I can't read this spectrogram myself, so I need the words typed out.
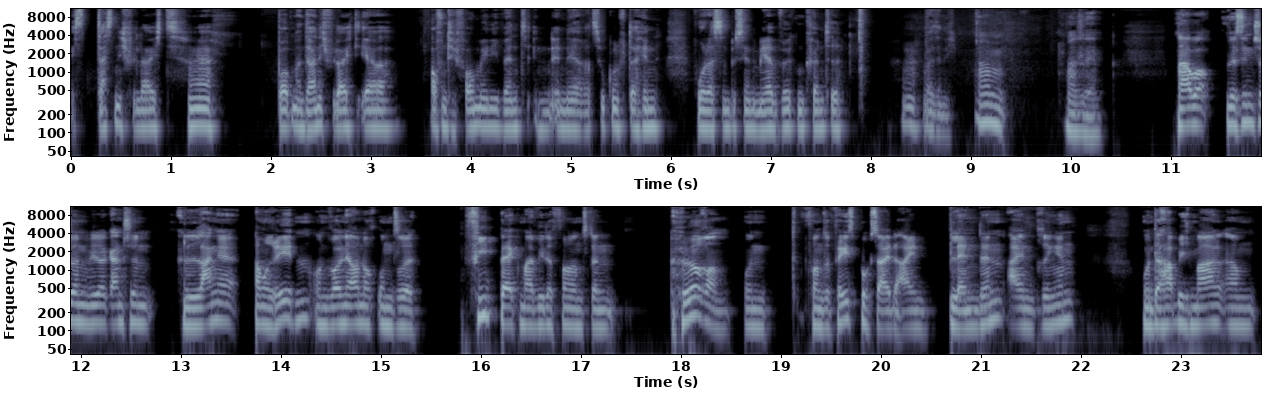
ist das nicht vielleicht, äh, baut man da nicht vielleicht eher auf ein TV-Main-Event in, in näherer Zukunft dahin, wo das ein bisschen mehr wirken könnte? Hm, weiß ich nicht. Ähm, mal sehen. Na, aber wir sind schon wieder ganz schön lange am Reden und wollen ja auch noch unsere Feedback mal wieder von unseren Hörern und von unserer Facebook-Seite einblenden, einbringen. Und da habe ich mal ähm,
